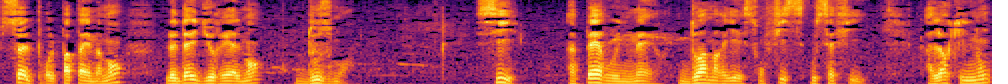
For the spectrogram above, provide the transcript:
seul pour le papa et maman, le deuil dure réellement 12 mois. Si un père ou une mère doit marier son fils ou sa fille alors qu'ils n'ont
